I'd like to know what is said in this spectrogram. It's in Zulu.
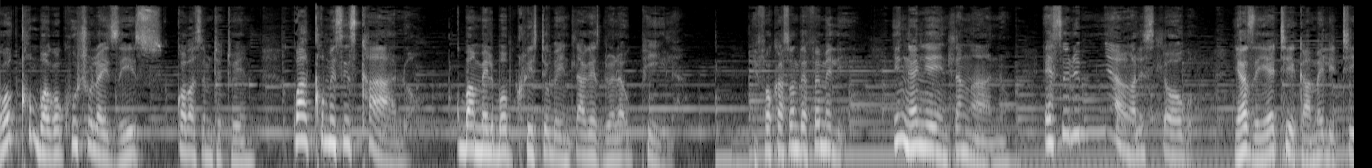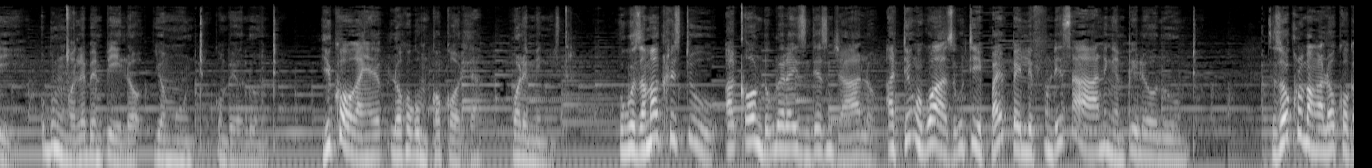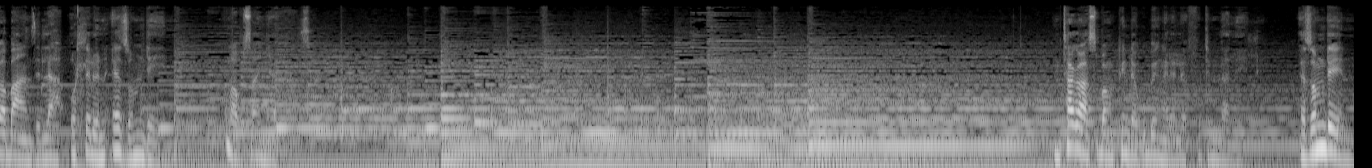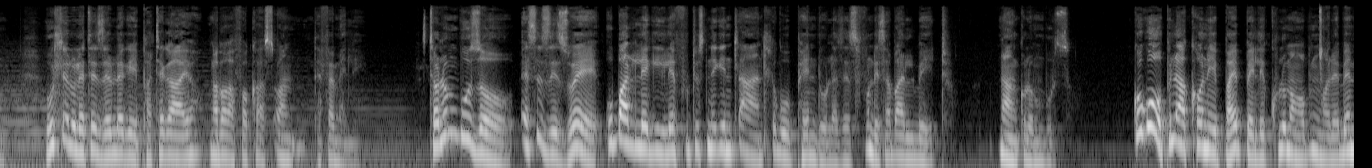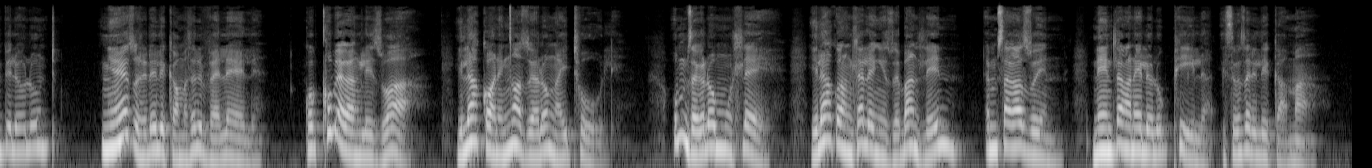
ngokuqhumbuka kokhushula izisu kwabasemthethweni kwaqhumisa isikhalo kubameli bobuKristu beyinhlaka ezilwela ukuphila. Ifocus on the family ingenye yeinhlangano esiliminyaka ngalesihloko yaze yethi igama elithi ubungcwele bempilo yomuntu kumbe yoluntu yikho kanye lokho kumgogodla wale ministry. Ukuze amaKristu aqonde ukulwela izinto ezinjalo adinga ukwazi ukuthi iBhayibheli lifundisani ngempilo yoluntu. Sizokhuluma ngalokho kabanzi la ohlelweni ezomndeni. Ungabusanyakaza Mthakazi bangiphinde kubingelele futhi mlaleli. Ezomndeni uhlelo lethu ezeluleke iphathekayo ngaba ka focus on the family. Sithola umbuzo esizizwe ubalulekile futhi usinike inhlanhla ukuphendula zesifundisa abalali bethu. Nanku lo mbuzo. Kukuphi la khona iBhayibheli likhuluma ngobungcwele bempilo yoluntu? Ngiyezwa nje leli gama selivelele ngokuqhubeka ngilizwa yila khona incazo yalo ngayitholi umzekelo omuhle yila khona ngihlale ngizwe ebandleni emsakazweni nenhlanganelo lokuphila isebenzisa leli gama.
